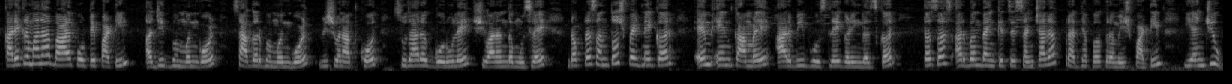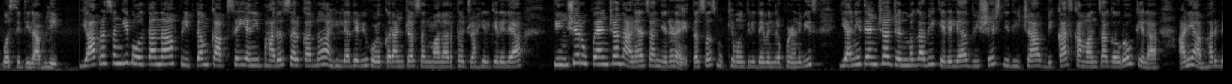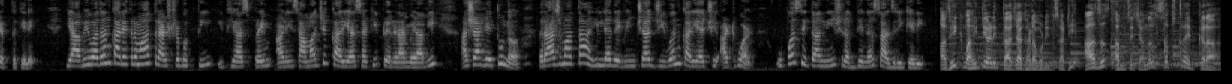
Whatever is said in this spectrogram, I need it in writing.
कार्यक्रमाला बाळ पोटे पाटील अजित भम्मनगोळ सागर Bhammangol Vishwanath Khot Sudharak Gorule Shivanand Musale doctor Santosh Pednekar M N Kamble R B Bhosale Gadinglajkar तसंच अर्बन बँकेचे संचालक प्राध्यापक रमेश पाटील यांची उपस्थिती लाभली. या प्रसंगी बोलताना प्रीतम कापसे यांनी भारत सरकारनं अहिल्यादेवी होळकरांच्या सन्मानार्थ जाहीर केलेल्या तीनशे रुपयांच्या नाण्याचा निर्णय तसंच मुख्यमंत्री देवेंद्र फडणवीस यांनी त्यांच्या जन्मगावी केलेल्या विशेष निधीच्या विकास कामांचा गौरव केला आणि आभार व्यक्त केले. या अभिवादन कार्यक्रमात राष्ट्रभक्ती इतिहासप्रेम आणि सामाजिक कार्यासाठी प्रेरणा मिळावी अशा हेतूनं राजमाता अहिल्यादेवींच्या जीवन कार्याची आठवण उपस्थितांनी श्रद्धेनं साजरी केली. अधिक माहिती आणि ताज्या घडामोडींसाठी आजच आमचे चॅनल सबस्क्राईब करा.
